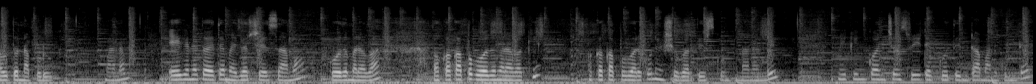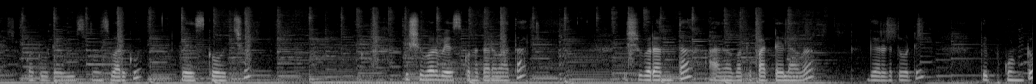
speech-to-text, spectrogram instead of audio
అవుతున్నప్పుడు మనం ఏ గిన్నెతో అయితే మెజర్ చేసామో గోధుమ రవ్వ ఒక కప్పు గోధుమ రవ్వకి ఒక కప్పు వరకు నేను షుగర్ తీసుకుంటున్నానండి. మీకు ఇంకొంచెం స్వీట్ ఎక్కువ తింటామనుకుంటే ఒక టూ టేబుల్ స్పూన్స్ వరకు వేసుకోవచ్చు. ఈ షుగర్ వేసుకున్న తర్వాత ఈ షుగర్ అంతా ఆ రవ్వకి పట్టేలాగా గెరటతోటి తిప్పుకుంటూ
